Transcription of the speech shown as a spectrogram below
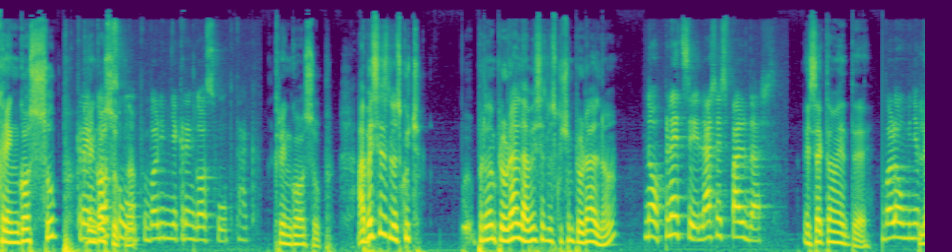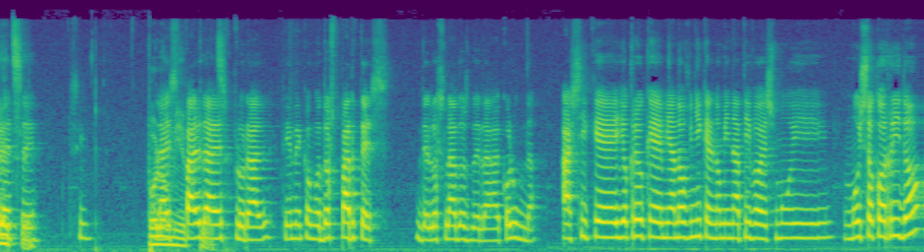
Kręgosłup. Kręgosłup, ¿no? boli mnie kręgosłup, tak. Kręgosłup. A veces lo escucho. Perdón, plural, a veces lo escucho en plural, ¿no? No, plecy, las espaldas. Exactamente. Bolą mnie Plecy. plecy. Sí. Bolą La espalda plecy. es plural, tiene como dos partes de los lados de la columna. Así que yo creo que mianownik, el nominativo, es muy, muy socorrido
